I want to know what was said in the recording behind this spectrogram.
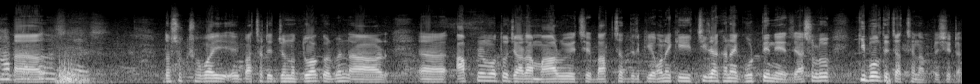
হাতটা তো শেষ। দর্শক, সবাই এই বাচ্চাটির জন্য দোয়া করবেন। আর আপনার মতো যারা মা রয়েছে, বাচ্চাদেরকে অনেকেই চিড়াখানায় ঘুরতে নিয়ে যায়। আসলে কি বলতে চাচ্ছেন আপনি সেটা?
